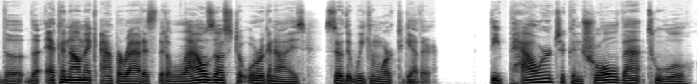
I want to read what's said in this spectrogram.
the, the economic apparatus that allows us to organize so that we can work together. The power to control that tool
